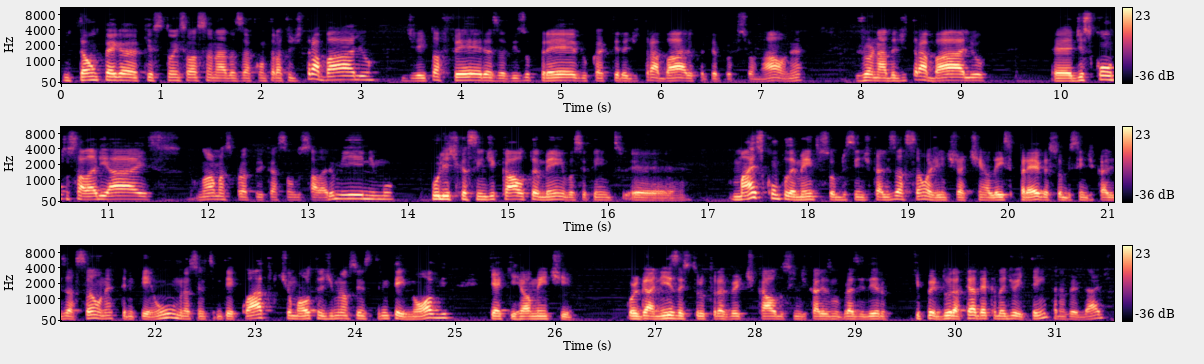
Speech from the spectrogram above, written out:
Então, pega questões relacionadas a contrato de trabalho, direito a férias, aviso prévio, carteira de trabalho, carteira profissional, né? Jornada de trabalho, é, descontos salariais, normas para aplicação do salário mínimo, política sindical também, você tem é, mais complementos sobre sindicalização. A gente já tinha leis prévias sobre sindicalização, né? 31, 1934, tinha uma outra de 1939, que é que realmente organiza a estrutura vertical do sindicalismo brasileiro, que perdura até a década de 80, na verdade.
